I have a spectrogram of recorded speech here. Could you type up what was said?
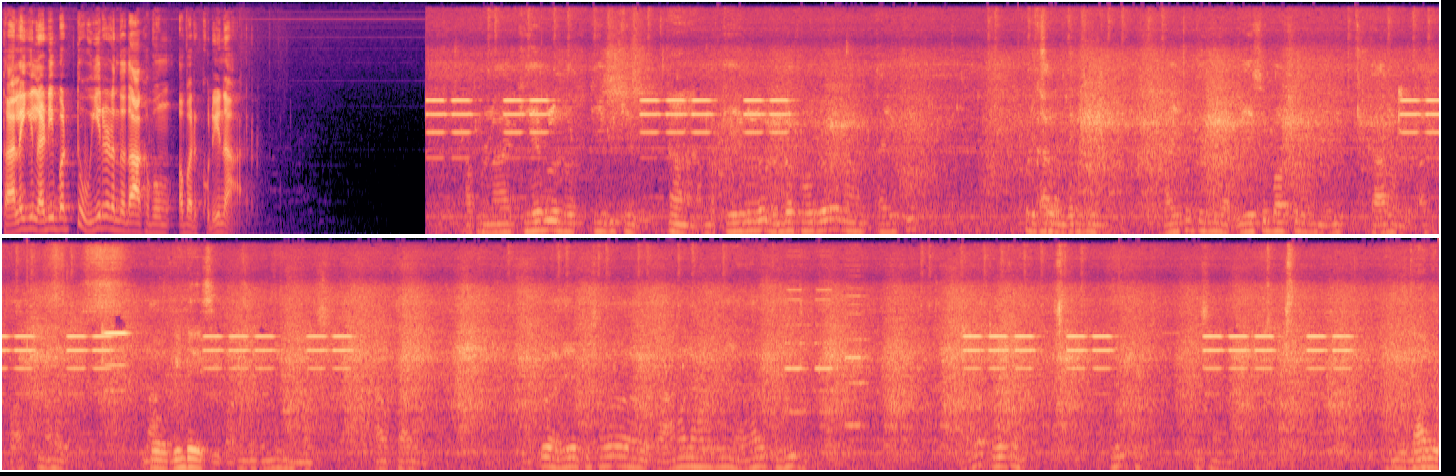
தலையில் அடிபட்டு உயிரிழந்ததாகவும் அவர் கூறினார் అప్పుడు నా కేబుల్ టీవీ కేబుల్ அந்த కేబుల్ రెండో ఫ్లోర్ నా పైకి దొరికింది బయట తిరిగి ఏసీ బాక్స్ ఉంది కారు ఉంది ఆ బాక్స్ ఓ విండో ఏసీ ఆ కారు నాకు అదే ఎపిసోడ్ రామన్ ఎవరిని ఎవరు తెలియదు ఎవరో తోటం కాలు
